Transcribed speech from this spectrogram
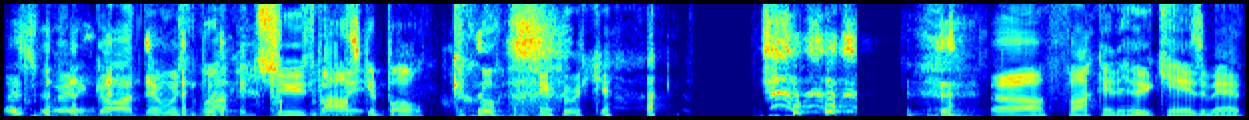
I swear to God, there was fucking shoes. Basketball. Go there we go. oh fucking! Who cares about?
